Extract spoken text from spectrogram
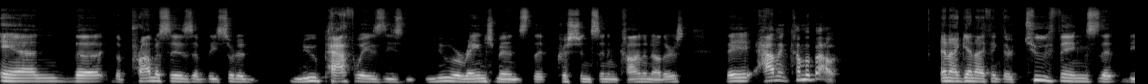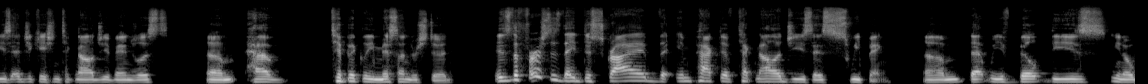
and the the promises of these sort of new pathways, these new arrangements that Christensen and Khan and others, they haven't come about. And again, I think there are two things that these education technology evangelists um, have typically misunderstood. Is the first is they describe the impact of technologies as sweeping. Um, that we've built these, you know,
